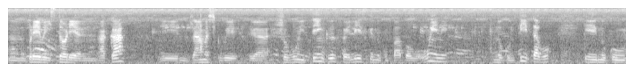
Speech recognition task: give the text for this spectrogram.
una breve historia acá. Y nada que yo voy feliz que no con papá Winnie, no con tita y no con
